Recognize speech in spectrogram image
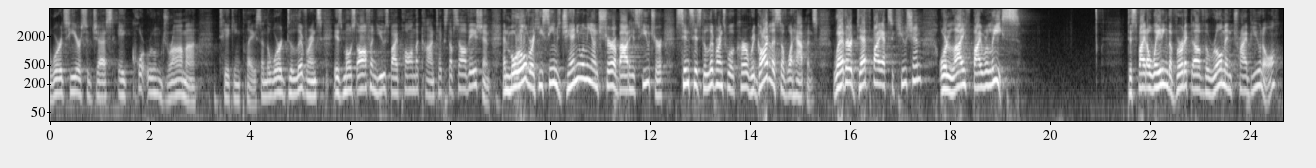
The words here suggest a courtroom drama taking place. And the word deliverance is most often used by Paul in the context of salvation. And moreover, he seems genuinely unsure about his future since his deliverance will occur regardless of what happens, whether death by execution or life by release. Despite awaiting the verdict of the Roman tribunal,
